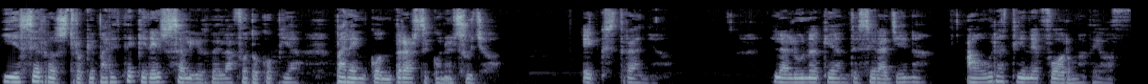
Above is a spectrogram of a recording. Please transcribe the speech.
y ese rostro que parece querer salir de la fotocopia para encontrarse con el suyo. Extraño. La luna que antes era llena ahora tiene forma de hoz.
